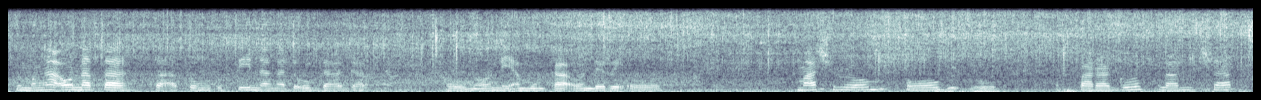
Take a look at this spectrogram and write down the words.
So, mga una ta sa atong kusina nga duog dagat. Oh, mauni among kaon diri o mushroom o asparagus, lamb chops.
